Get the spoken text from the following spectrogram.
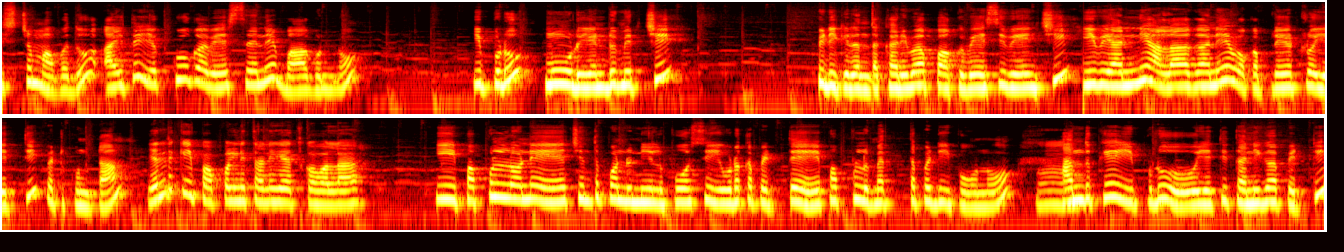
ఇష్టం అవ్వదు అయితే ఎక్కువగా వేస్తేనే బాగున్ను ఇప్పుడు మూడు ఎండుమిర్చి పిడికిడంత కరివేపాకు వేసి వేయించి ఇవి అన్నీ అలాగానే ఒక ప్లేట్లో ఎత్తి పెట్టుకుంటాం. ఎందుకు ఈ పప్పుల్ని తనిగెత్తుకోవాలా ఈ పప్పుల్లోనే చింతపండు నీళ్ళు పోసి ఉడకపెడితే పప్పులు మెత్తపడిపోను. అందుకే ఇప్పుడు ఎత్తి తనిగా పెట్టి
